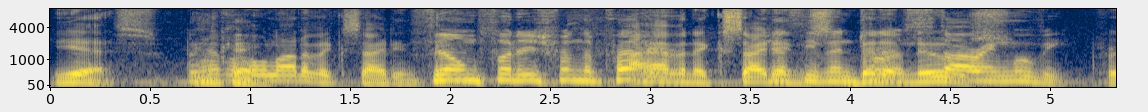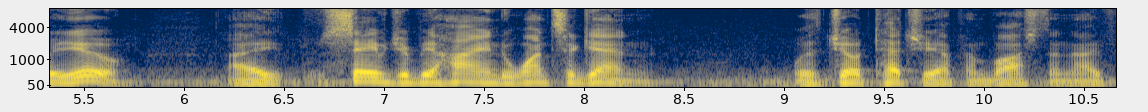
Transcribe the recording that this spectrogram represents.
Yes. We have a whole lot of exciting Film things. footage from the Predator. I have an exciting Jesse s- bit Ventura of news starring movie. for you. I saved you behind once again with Joe Tecce up in Boston. I've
